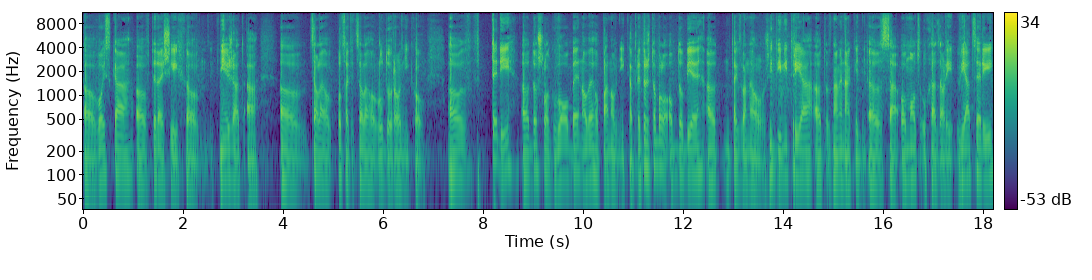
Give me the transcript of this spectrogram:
vojska vtedajších kniežat a celého, v podstate celého ľudu rolníkov. Vtedy e, došlo k voľbe nového panovníka, pretože to bolo obdobie e, tzv. Žid Dimitria, e, to znamená, keď sa o moc uchádzali viacerí,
